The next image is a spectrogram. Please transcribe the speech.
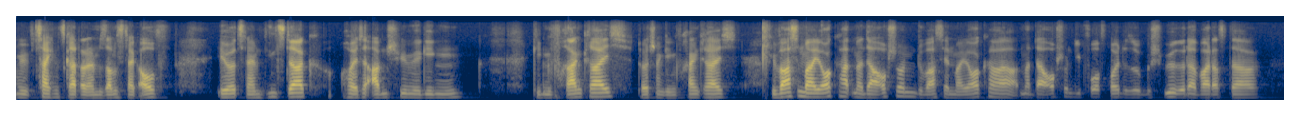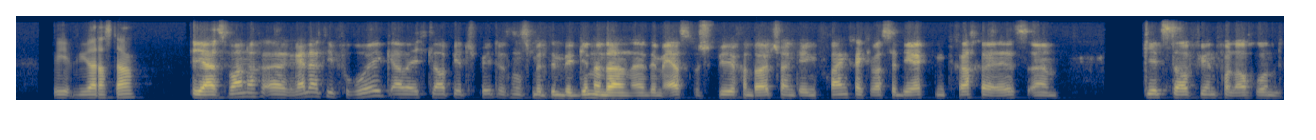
wir zeichnen es gerade an einem Samstag auf. Ihr hört es an einem Dienstag. Heute Abend spielen wir gegen, gegen Frankreich, Deutschland gegen Frankreich. Wie war es in Mallorca? Hat man da auch schon, du warst ja in Mallorca, hat man da auch schon die Vorfreude so gespürt oder war das da, wie, wie war das da? Ja, es war noch äh, relativ ruhig, aber ich glaube jetzt spätestens mit dem Beginn und dann äh, dem ersten Spiel von Deutschland gegen Frankreich, was ja direkt ein Kracher ist, ähm, geht es da auf jeden Fall auch rund.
